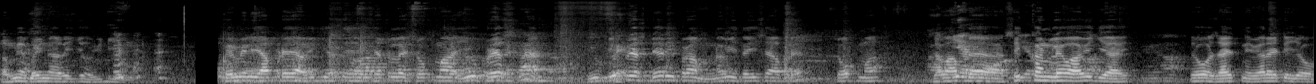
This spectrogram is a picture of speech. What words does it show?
તમે બન્યા રહીજો વિડીયોમાં. ફેમિલી આપણે આવી ગયા છે સેટેલાઇટ ચોકમાં યુ ફ્રેશ ને? યુ ફ્રેશ ડેરી ફાર્મ નવી થઈ છે આપણે ચોકમાં જો આપણે શ્રીખંડ લેવા આવી ગયા જો જાતની વેરાયટી જો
